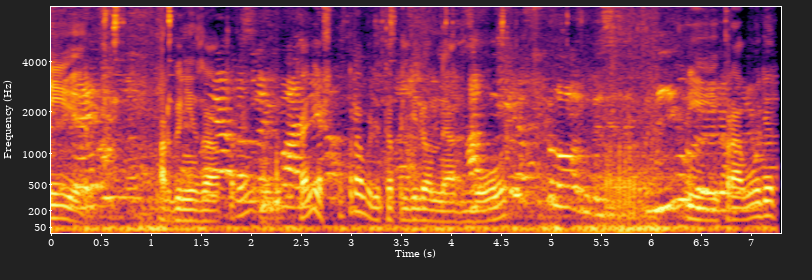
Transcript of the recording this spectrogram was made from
и организаторы, конечно, проводят определенный отбор и проводят,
